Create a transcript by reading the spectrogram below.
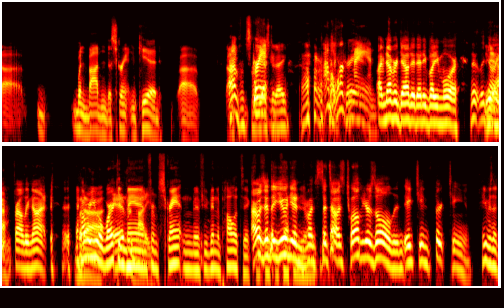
uh, when Biden, the Scranton kid, uh, I'm uh, from Scranton. yesterday. I'm a working man. I've never doubted anybody more. No, Yeah. probably not. But, How are you a uh, working man from Scranton if you've been in politics? I was in the union when- since I was 12 years old in 1813. He was a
